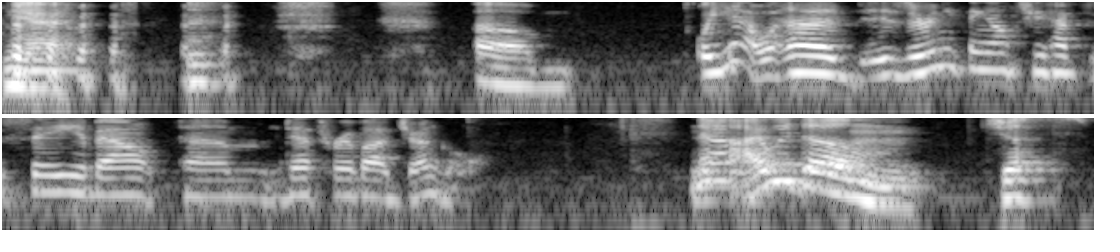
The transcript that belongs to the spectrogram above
Yeah. Um, well, yeah. Uh, is there anything else you have to say about um, Death Robot Jungle? No, I would um just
